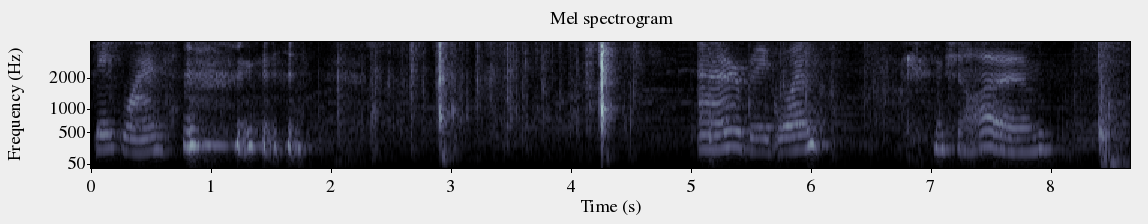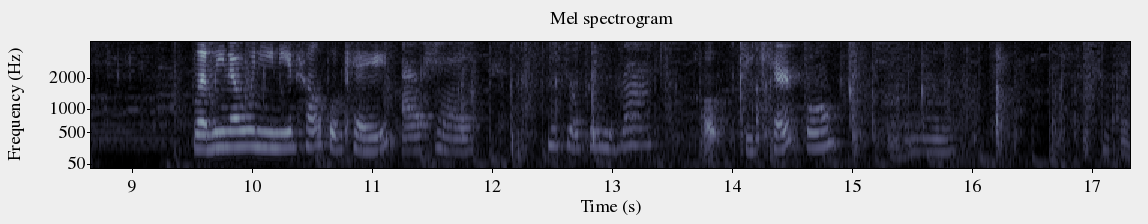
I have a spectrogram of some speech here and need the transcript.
Big one. Another big one. Good job. Let me know when you need help, okay? Okay. Let's open the bag. Oh, be careful. Let's open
